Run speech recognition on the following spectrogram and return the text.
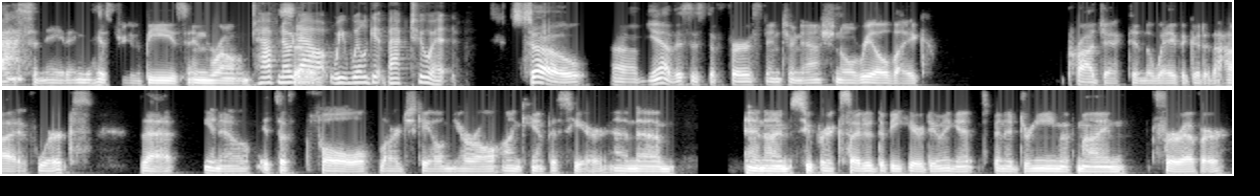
fascinating the history of bees in Rome. Have no so, doubt. We will get back to it. So, um, yeah, this is the first international real like project in the way the Good of the Hive works. That you know, it's a full large scale mural on campus here, and um, and I'm super excited to be here doing it. It's been a dream of mine forever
